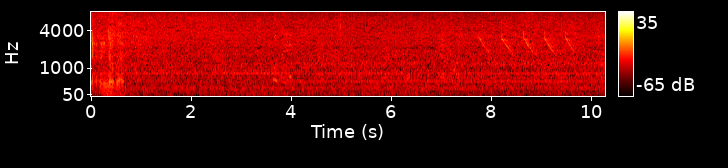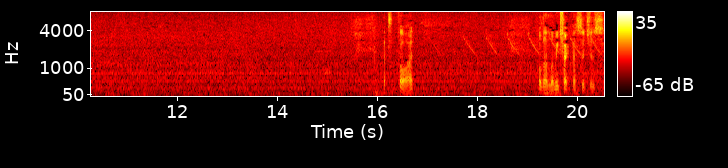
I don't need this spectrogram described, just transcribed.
Yeah, I know that. That's a thought. Hold on, let me check messages.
